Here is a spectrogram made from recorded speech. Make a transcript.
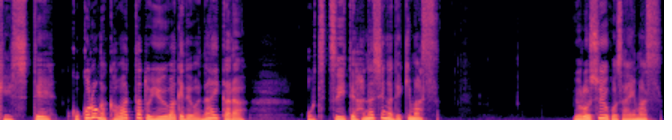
決して心が変わったというわけではないから落ち着いて話ができます。よろしゅうございます。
